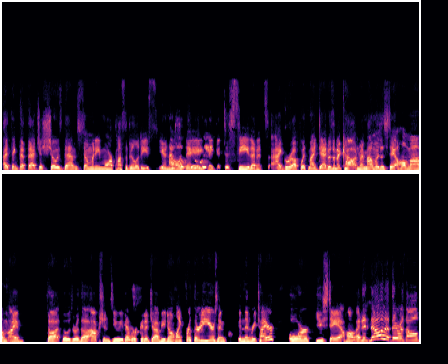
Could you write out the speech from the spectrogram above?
I think that that just shows them so many more possibilities. You know, they they get to see that it's. I grew up with my dad was an accountant, my mom was a stay at home mom. I thought those were the options. You either yes. work at a job you don't like for 30 years and and then retire, or you stay at home. I didn't know that there was all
